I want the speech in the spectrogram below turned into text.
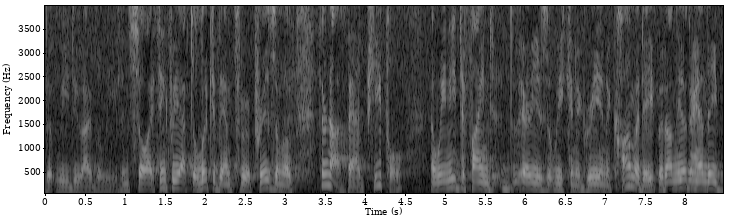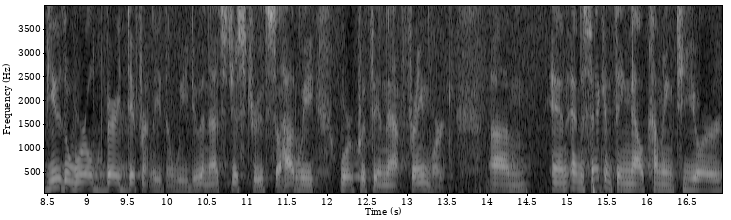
that we do, I believe. And so I think we have to look at them through a prism of they're not bad people. And we need to find areas that we can agree and accommodate. But on the other hand, they view the world very differently than we do, and that's just truth. So how do we work within that framework? Um, and, and the second thing now coming to your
